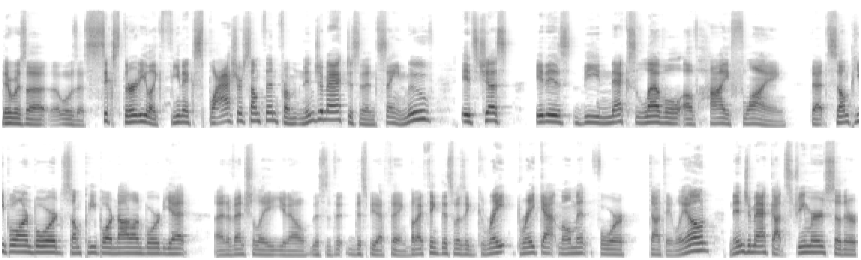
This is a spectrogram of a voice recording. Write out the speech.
There was a uh, what was a six thirty like Phoenix splash or something from Ninja Mac, just an insane move. It's just it is the next level of high flying that some people are on board, some people are not on board yet, and eventually, you know, this is the, this be that thing. But I think this was a great breakout moment for Dante Leon. Ninja Mac got streamers, so they're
